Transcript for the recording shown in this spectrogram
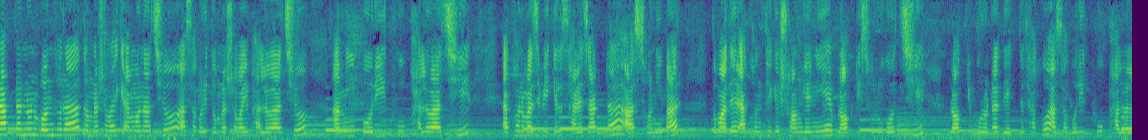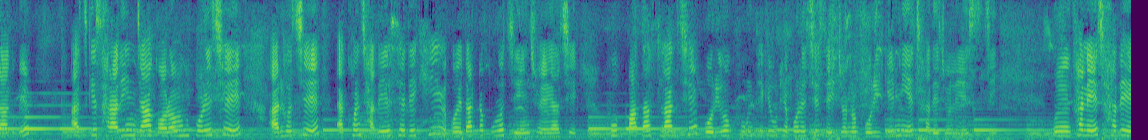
Afternoon বন্ধুরা। তোমরা সবাই কেমন আছো? আশা করি তোমরা সবাই ভালো আছো। আমি পরি, খুব ভালো আছি। এখন বাজে বিকেল সাড়ে চারটা, আজ শনিবার। তোমাদের এখন থেকে সঙ্গে নিয়ে ব্লগটি শুরু করছি। ব্লগটি পুরোটা দেখতে থাকো। আশা করি খুব ভালো লাগবে। আজকে সারাদিন যা গরম পড়েছে আর হচ্ছে এখন ছাদে এসে দেখি ওয়েদারটা পুরো চেঞ্জ হয়ে গেছে। খুব বাতাস লাগছে, পরিও ঘুম থেকে উঠে পড়েছে, সেই জন্য পরীকে নিয়ে ছাদে চলে এসেছি। এখানে ছাদে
